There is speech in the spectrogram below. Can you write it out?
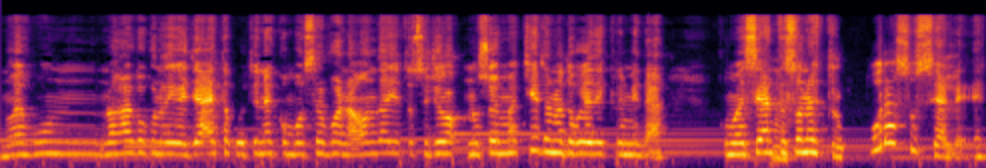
no es, un, no es algo que uno diga, ya, esta cuestión es como ser buena onda y entonces yo no soy machista, no te voy a discriminar. Como decía antes, son estructuras sociales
